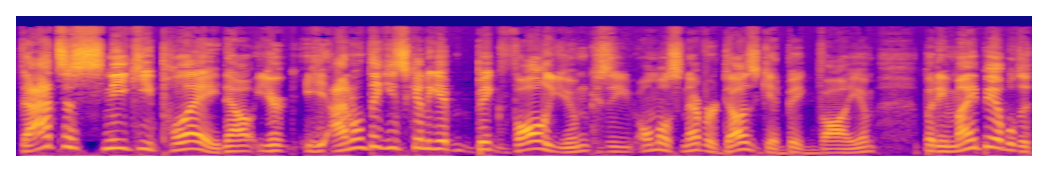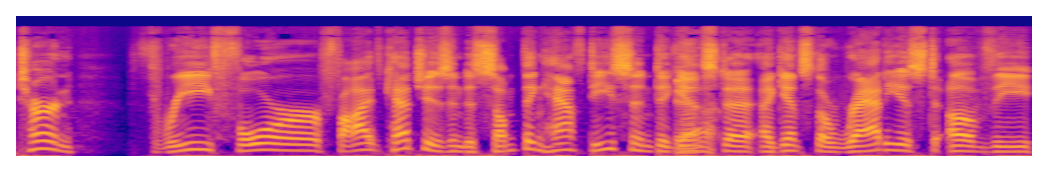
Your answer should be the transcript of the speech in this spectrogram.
that's a sneaky play. Now you're he, I don't think he's going to get big volume because he almost never does get big volume, but he might be able to turn three, four, five catches into something half decent against uh, against the rattiest of the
